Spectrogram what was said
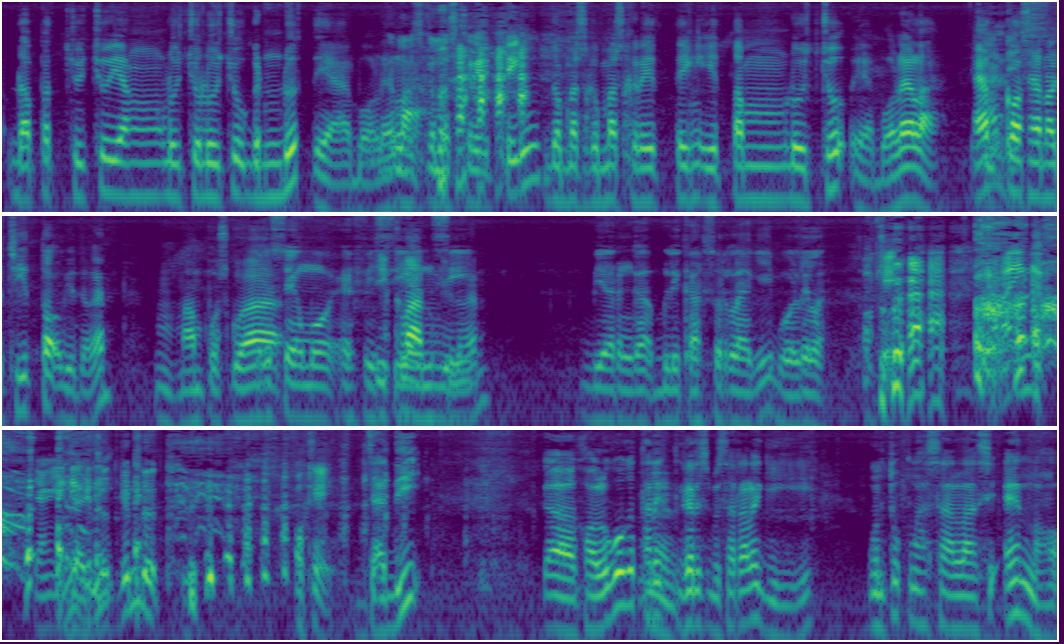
dapat cucu yang lucu-lucu gendut ya boleh lah Gemes-gemes keriting. gemes-gemes keriting hitam lucu ya boleh lah at Kosenocito gitu kan Hmm, mampus gua Terus yang mau iklan efisiensi gitu kan biar nggak beli kasur lagi boleh lah. Oke. karena ingat yang ini gendut-gendut. Oke, jadi eh, kalau gue tarik garis besar lagi untuk masalah si Eno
